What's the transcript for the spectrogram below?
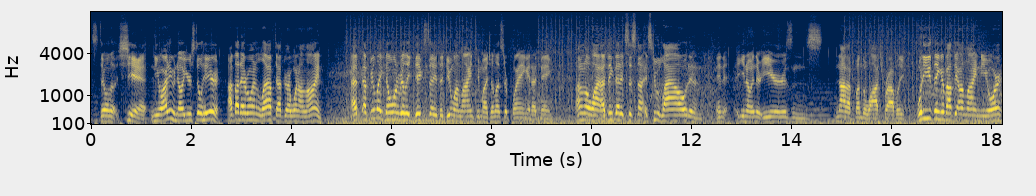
Still, no- shit. Neo, I didn't even know you were still here. I thought everyone left after I went online. I, I feel like no one really digs the, the Doom Online too much unless they're playing it, I think. I don't know why. I think that it's just not, it's too loud and, and you know, in their ears and not that fun to watch, probably. What do you think about the online, Neor?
